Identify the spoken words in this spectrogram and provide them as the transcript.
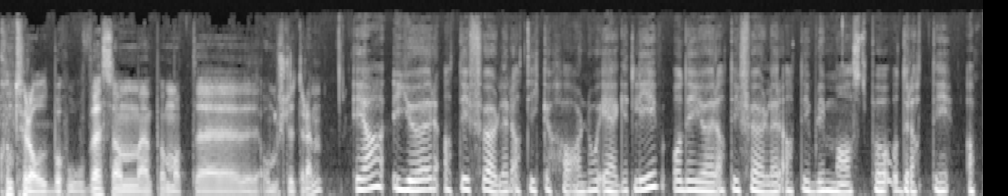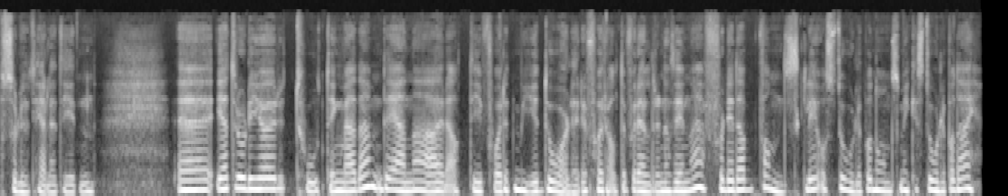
Kontrollbehovet som eh, på en måte omslutter dem? Ja, gjør at de føler at de ikke har noe eget liv, og det gjør at de føler at de blir mast på og dratt i absolutt hele tiden. Eh, jeg tror de gjør to ting med dem. Det ene er at de får et mye dårligere forhold til foreldrene sine. Fordi det er vanskelig å stole på noen som ikke stoler på deg.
